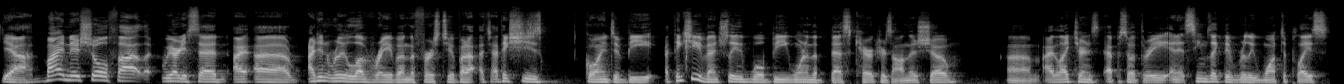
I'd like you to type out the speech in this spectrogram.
Yeah, my initial thought, like we already said, I uh, I didn't really love Reva in the first two, but I, I think she's going to be. I think she eventually will be one of the best characters on this show. Um, I liked her in episode three, and it seems like they really want to place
